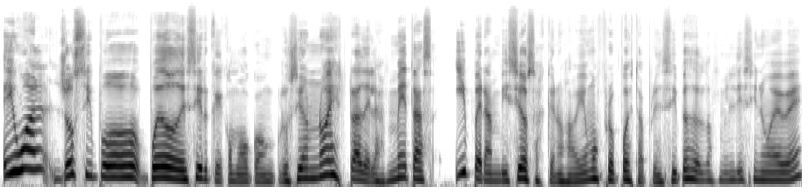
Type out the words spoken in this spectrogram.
E Igual, yo sí puedo, puedo decir que como conclusión nuestra de las metas hiper ambiciosas que nos habíamos propuesto a principios del 2019,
